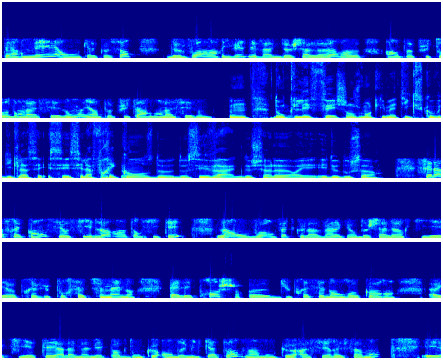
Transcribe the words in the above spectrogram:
permet en quelque sorte de voir arriver des vagues de chaleur un peu plus tôt dans la saison et un peu plus tard dans la Hum. Donc l'effet changement climatique, ce que vous dites là, c'est la fréquence de, ces vagues de chaleur et de douceur c'est la fréquence, c'est aussi leur intensité. Là, on voit en fait que la vague de chaleur qui est euh, prévue pour cette semaine, elle est proche euh, du précédent record euh, qui était à la même époque, donc en 2014, hein, donc assez récemment. Et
